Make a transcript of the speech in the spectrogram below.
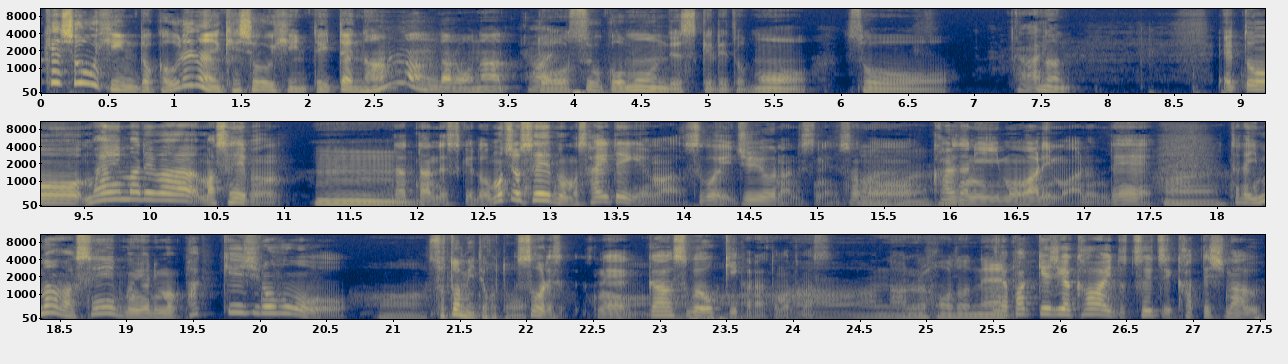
化粧品とか売れない化粧品って一体何なんだろうなはと、すごく思うんですけれども、そう。はい。なえっと、前までは、まあ成分うん。だったんですけど、もちろん成分も最低限はすごい重要なんですね。そはいはいはいの、体にいいも悪いもあるんで、はいただ今は成分よりもパッケージの方、ああ外見ってこと？そうですね、がすごい大きいかなと思ってます。なるほどでね。パッケージが可愛いとついつい買ってしまう。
